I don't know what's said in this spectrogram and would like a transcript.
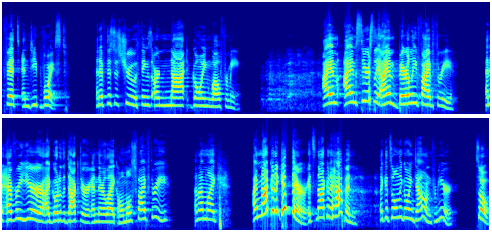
fit, and deep voiced. And if this is true, things are not going well for me. I am, I am seriously, I am barely five three, And every year I go to the doctor and they're like, almost five three, And I'm like, I'm not gonna get there. It's not gonna happen. Like it's only going down from here. So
